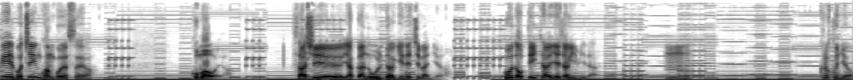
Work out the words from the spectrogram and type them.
꽤 멋진 광고였어요 고마워요 사실 약간 올드하긴 했지만요 곧 업데이트할 예정입니다 음 그렇군요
